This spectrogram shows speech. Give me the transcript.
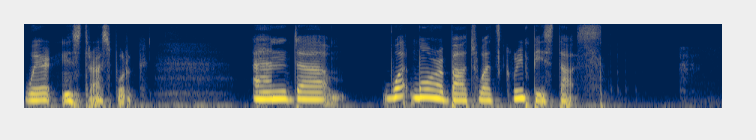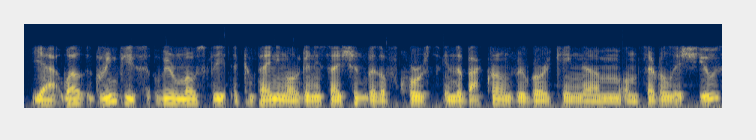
We're in Strasbourg. And uh, what more about what Greenpeace does? Yeah, well, Greenpeace, we're mostly a campaigning organization, but of course, in the background, we're working um, on several issues.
